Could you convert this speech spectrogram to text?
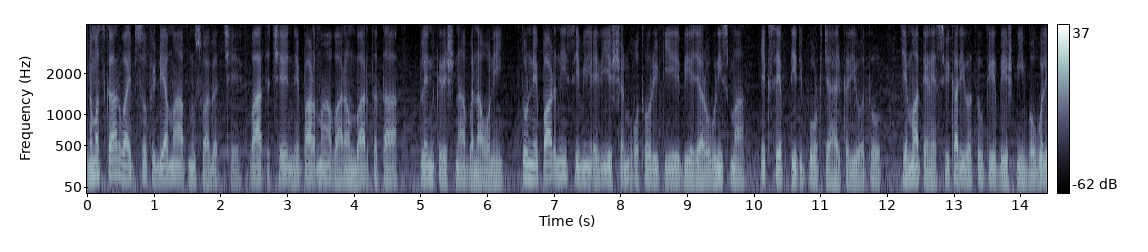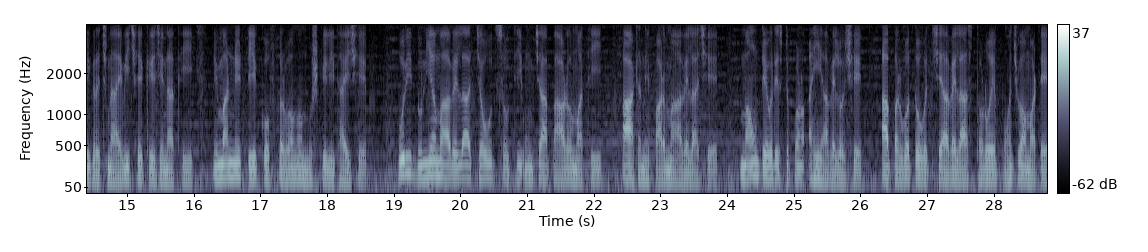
નમસ્કાર વાઇબ્સ ઓફ ઇન્ડિયામાં આપનું સ્વાગત છે. વાત છે નેપાળમાં વારંવાર થતા પ્લેન ક્રેશના બનાવોની. તો નેપાળની સિવિલ એવિએશન ઓથોરિટીએ બે હજાર ઓગણીસમાં એક સેફટી રિપોર્ટ જાહેર કર્યો હતો, જેમાં તેણે સ્વીકાર્યું હતું કે દેશની ભૌગોલિક રચના એવી છે કે જેનાથી વિમાનને ટેક ઓફ કરવામાં મુશ્કેલી થાય છે. પૂરી દુનિયામાં આવેલા ચૌદ સૌથી ઊંચા પહાડોમાંથી આઠ નેપાળમાં આવેલા છે. માઉન્ટ એવરેસ્ટ પણ અહીં આવેલો છે. આ પર્વતો વચ્ચે આવેલા સ્થળોએ પહોંચવા માટે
